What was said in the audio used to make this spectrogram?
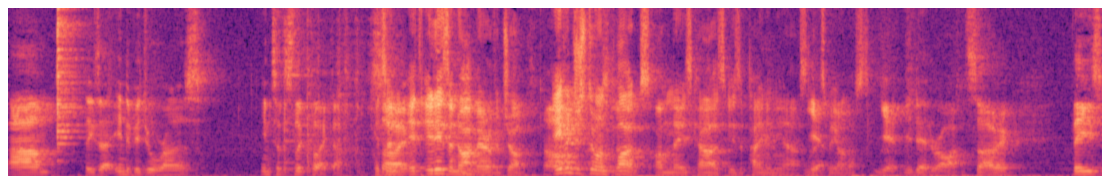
Um, these are individual runners into the slip collector. It's so, a, it, it is a nightmare of a job. Oh, Even just doing absolutely. plugs on these cars is a pain in the ass. Let's be honest. Yeah, you're dead right. So these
